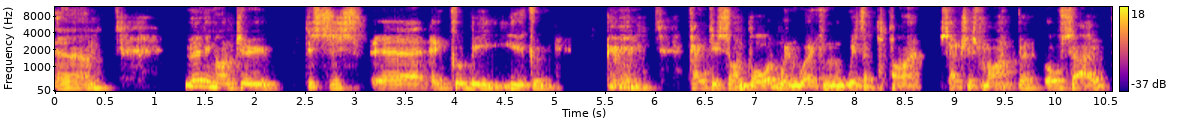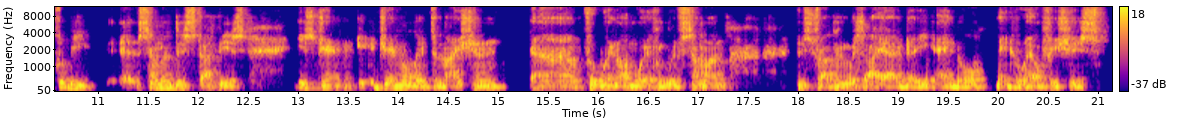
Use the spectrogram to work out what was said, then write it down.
Um, moving on to this is uh, it could be you could take this on board when working with a client such as Mike, but also could be uh, some of this stuff is is gen general information uh, for when I'm working with someone who's struggling with AOD and or mental health issues.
